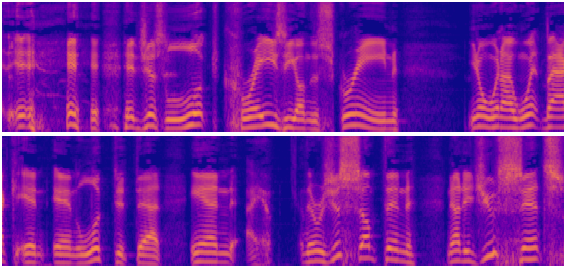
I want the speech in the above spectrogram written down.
it, it just looked crazy on the screen. You know, when I went back and and looked at that, and I, there was just something. Now, did you sense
